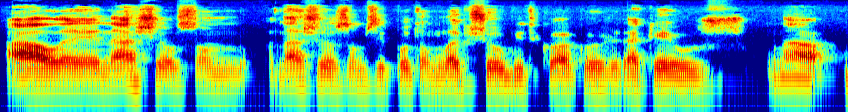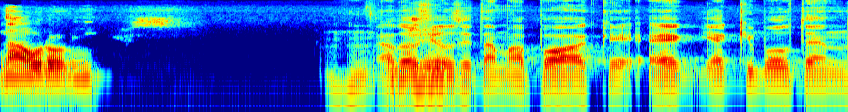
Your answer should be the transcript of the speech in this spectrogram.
ale našiel som, našiel som si potom lepšie ubytko, akože také už na, na úrovni. Uh-huh. A dožil si tam a po aké, jaký bol ten,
